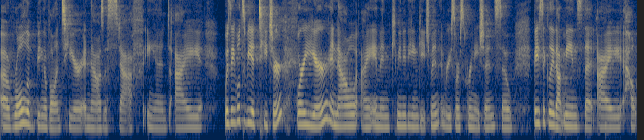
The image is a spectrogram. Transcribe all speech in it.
a role of being a volunteer and now as a staff. And I was able to be a teacher for a year, and now I am in community engagement and resource coordination. So basically, that means that I help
